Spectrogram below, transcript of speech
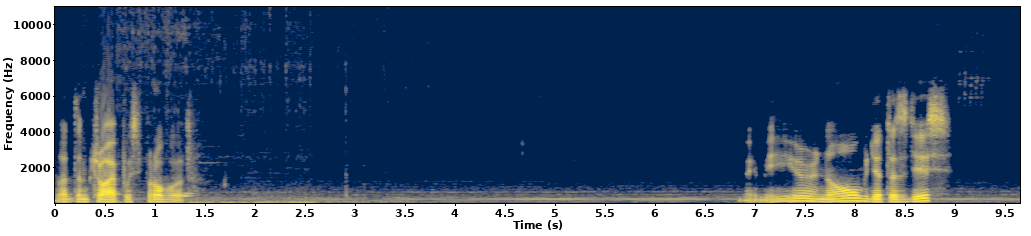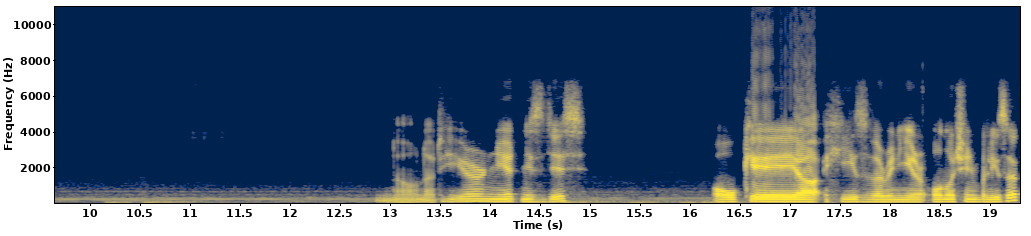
Let them try, пусть пробуют. Maybe here, no, где-то здесь. No, not here, нет, не здесь. Окей, uh, he's very near. Он очень близок.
